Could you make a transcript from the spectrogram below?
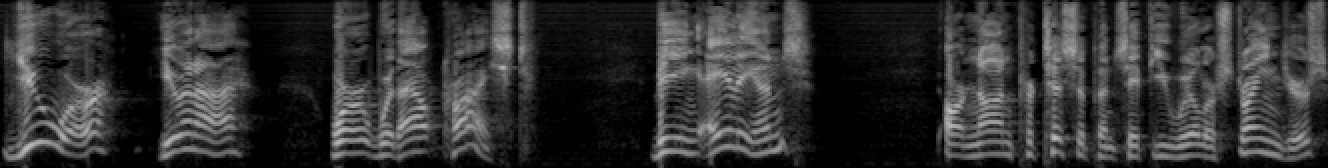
you were, you and I, were without Christ, being aliens or non participants, if you will, or strangers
